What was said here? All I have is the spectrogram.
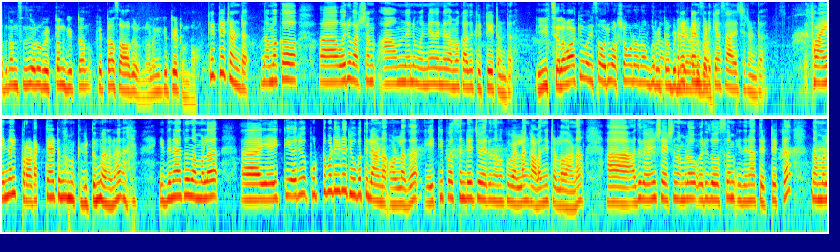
അതിനനുസരിച്ച് ഒരു റിട്ടേൺ കിട്ടാൻ കിട്ടാൻ സാധ്യതയുണ്ടോ? അല്ലെങ്കിൽ കിട്ടിയിട്ടുണ്ടോ? കിട്ടിയിട്ടുണ്ട്. നമുക്ക് ഒരു വർഷം ആവുന്നതിന് മുന്നേ തന്നെ നമുക്ക് അത് കിട്ടിയിട്ടുണ്ട്. ഈ ചെലവാക്കിയ പൈസ ഒരു വർഷം കൊണ്ട് നമുക്ക് റിട്ടേൺ പിടിക്കാൻ സാധിച്ചിട്ടുണ്ട്. ഫൈനൽ പ്രൊഡക്റ്റായിട്ട് നമുക്ക് കിട്ടുന്നതാണ്. ഇതിനകത്ത് നമ്മൾ എയ്റ്റി ഒരു പുട്ടുപൊടിയുടെ രൂപത്തിലാണ് ഉള്ളത്. എയ്റ്റി പെർസെന്റേജ് വരെ നമുക്ക് വെള്ളം കളഞ്ഞിട്ടുള്ളതാണ്. അത് കഴിഞ്ഞ ശേഷം നമ്മൾ ഒരു ദിവസം ഇതിനകത്ത് ഇട്ടിട്ട് നമ്മൾ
